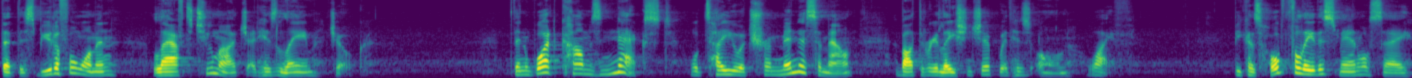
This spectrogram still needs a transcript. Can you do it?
that this beautiful woman laughed too much at his lame joke. Then what comes next will tell you a tremendous amount about the relationship with his own wife. Because hopefully this man will say,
